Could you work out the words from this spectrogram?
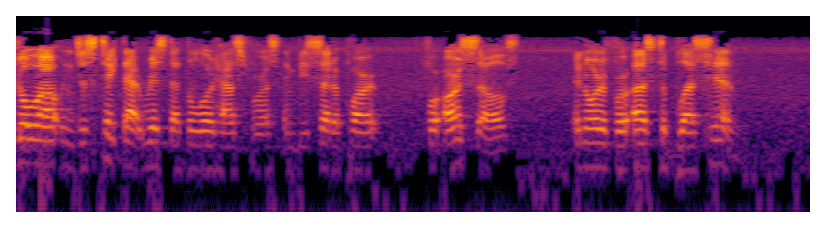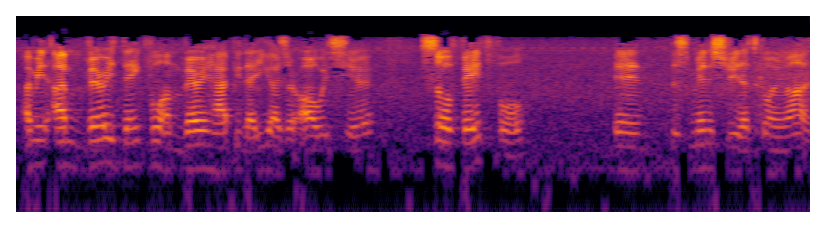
go out and just take that risk that the Lord has for us and be set apart for ourselves in order for us to bless Him? I mean, I'm very thankful. I'm very happy that you guys are always here, so faithful in this ministry that's going on.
